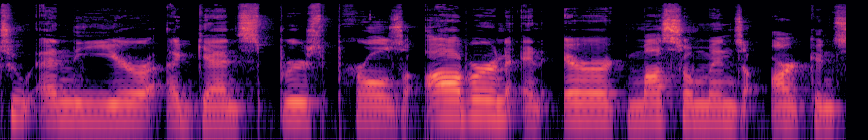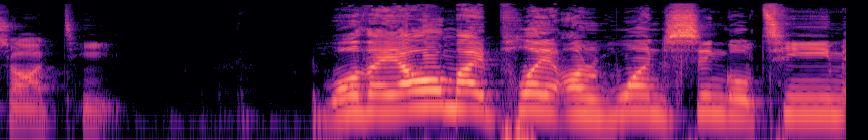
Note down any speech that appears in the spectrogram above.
to end the year against Bruce Pearl's Auburn and Eric Musselman's Arkansas team. While they all might play on one single team,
